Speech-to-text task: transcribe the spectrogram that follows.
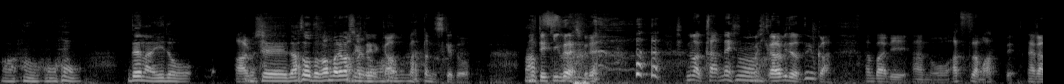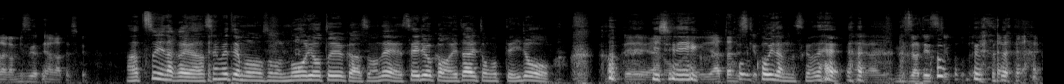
あの 出ない井戸ありましたで出そうと頑張りましたけど。頑張ったんですけど。暑2滴ぐらいしかね。まあかね、うん。干からびてたというかやっぱりあの暑さもあってなかなか水が出なかったですけど暑い中やせめてもその納涼というかそのね 清涼感を得たいと思って井戸をで 必死にやったんですけど。こいだんですけどね。はいということで、は い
